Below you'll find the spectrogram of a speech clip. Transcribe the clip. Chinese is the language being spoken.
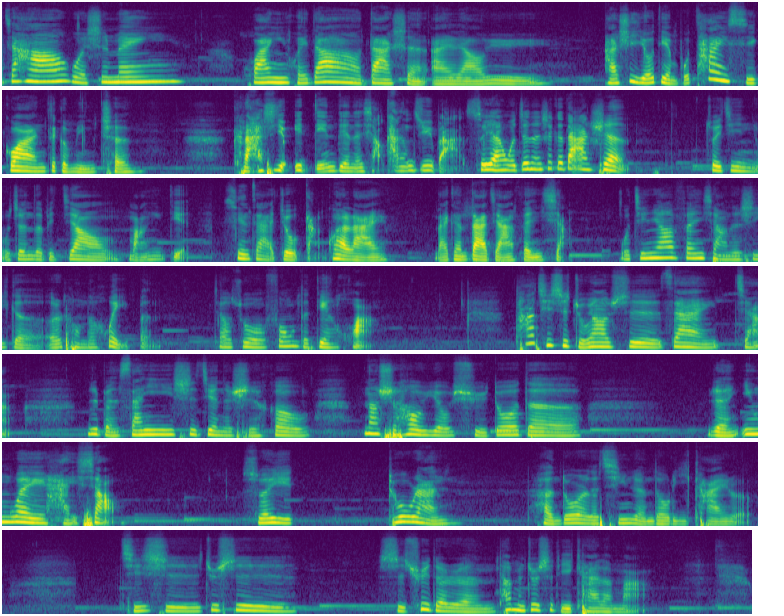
大家好，我是 May，欢迎回到大婶爱疗愈。还是有点不太习惯这个名称，可能还是有一点点的小抗拒吧。虽然我真的是个大婶，最近我真的比较忙一点，现在就赶快来来跟大家分享。我今天要分享的是一个儿童的绘本，叫做《风的电话》。它其实主要是在讲日本三一一事件的时候，那时候有许多的人因为海啸，所以突然很多人的亲人都离开了。其实就是死去的人，他们就是离开了嘛。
